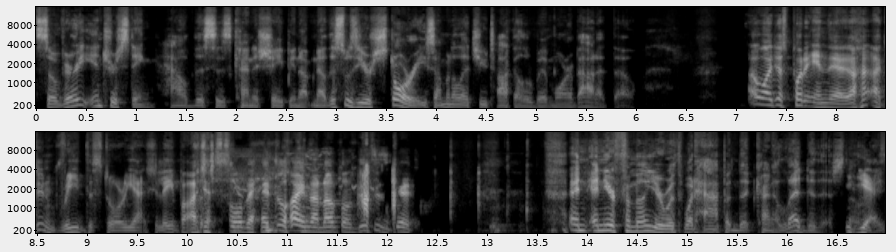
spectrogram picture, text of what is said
so very interesting how this is kind of shaping up. Now, this was your story, so I'm going to let you talk a little bit more about it, though. Oh, I just put it in there. I, I didn't read the story actually, but I just saw the headline and I thought this is good. And and you're familiar with what happened that kind of led to this, though, yes, right?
